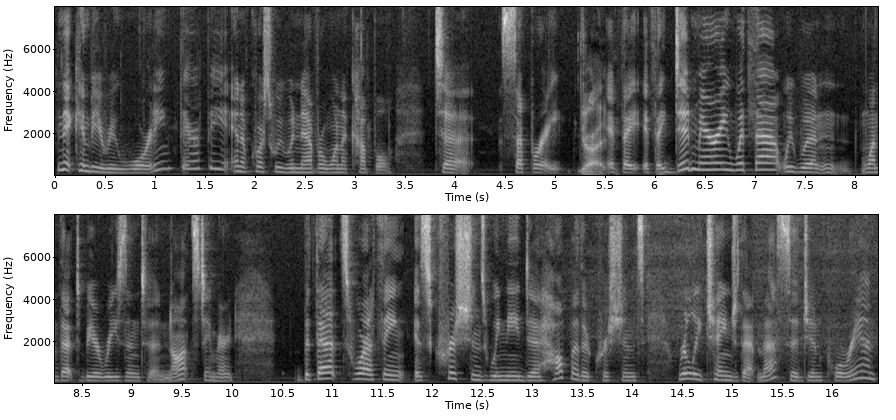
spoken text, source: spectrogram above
and it can be rewarding therapy. And of course, we would never want a couple to separate. Right. If they if they did marry with that, we wouldn't want that to be a reason to not stay married. But that's where I think, as Christians, we need to help other Christians really change that message and pour in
